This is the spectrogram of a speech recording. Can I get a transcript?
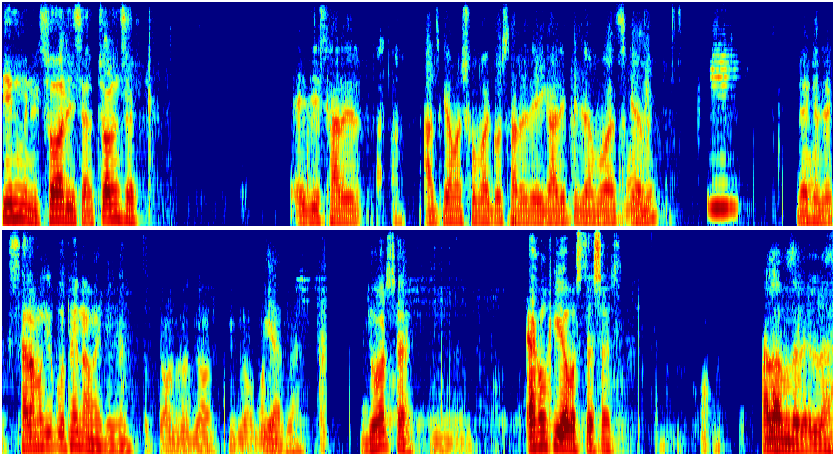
তিন মিনিট সরি স্যার চলেন স্যার এই যে স্যারের আজকে আমার সৌভাগ্য স্যারের এই গাড়িতে যাব আজকে আমি। দেখে যাক স্যার আমাকে কোথায় নামাই দেবেন? জ্বর স্যার এখন কি অবস্থা স্যার আলহামদুলিল্লাহ।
